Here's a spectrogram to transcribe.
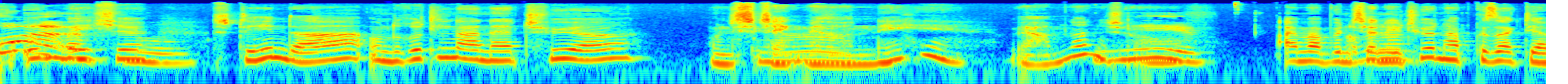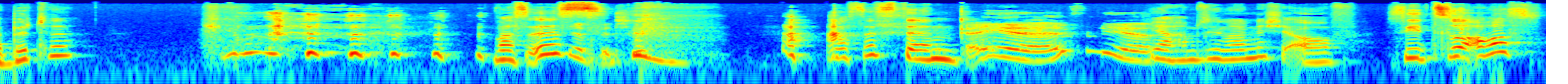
auch irgendwelche, Eröffnung. stehen da und rütteln an der Tür. Und ich denke Ja. mir so, nee, wir haben noch nicht Nee. auf. Einmal bin ich Aber an die Tür und habe gesagt, ja bitte. Was ist? Ja, bitte. Was ist denn? Kann ich dir helfen hier? Ja, haben sie noch nicht auf. Sieht so aus.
